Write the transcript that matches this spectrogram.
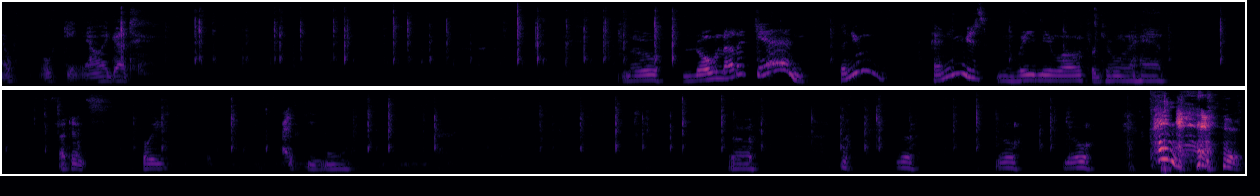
Nope. Okay, now I got. No, no, not again. Can you, can you just leave me alone for two and a half seconds, please? Thank you. Uh, uh, no, no. Dang it!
